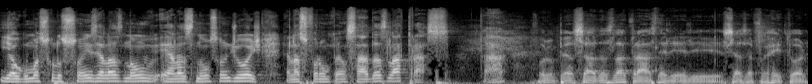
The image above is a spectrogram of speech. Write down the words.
e algumas soluções elas não elas não são de hoje, elas foram pensadas lá atrás. Tá? Foram pensadas lá atrás. Né? Ele, ele, César foi reitor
